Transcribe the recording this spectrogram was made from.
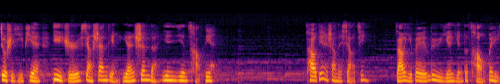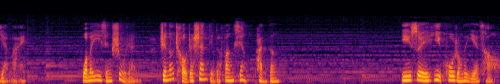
就是一片一直向山顶延伸的阴阴草甸。草甸上的小径早已被绿莹莹的草被掩埋，我们一行数人只能瞅着山顶的方向攀登。一岁一枯荣的野草，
